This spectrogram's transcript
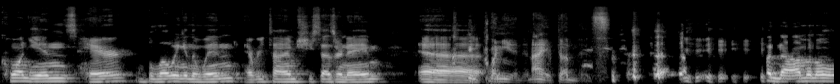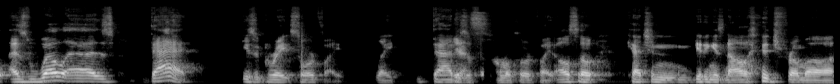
Kuan Yin's hair blowing in the wind every time she says her name. Uh, Kuan Yin, and I have done this. phenomenal, as well as that is a great sword fight. Like that is Yes. a phenomenal sword fight. Also, catching, getting his knowledge from uh,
